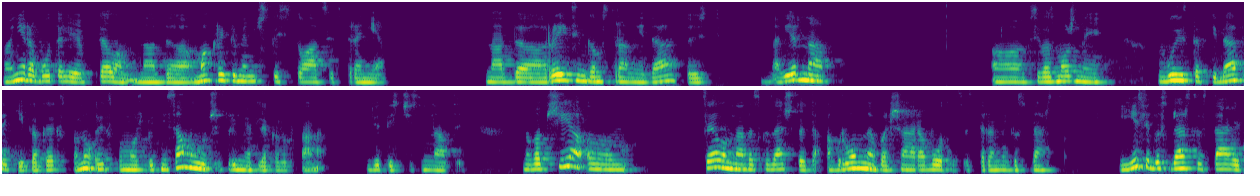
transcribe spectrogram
но они работали в целом над э, макроэкономической ситуацией в стране, над э, рейтингом страны, да, то есть, наверное, всевозможные выставки, да, такие как Экспо. Ну, Экспо, может быть, не самый лучший пример для Казахстана 2017, но вообще эм, в целом надо сказать, что это огромная большая работа со стороны государства. И если государство ставит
